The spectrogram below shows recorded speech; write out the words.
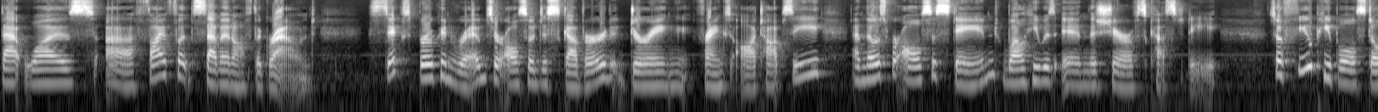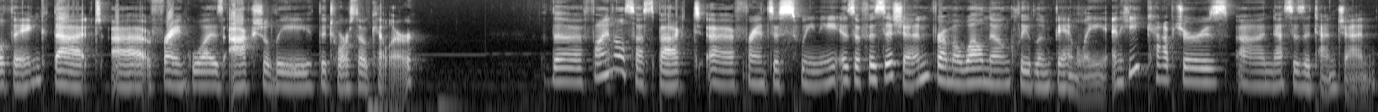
that was uh, 5 foot 7 off the ground. Six broken ribs are also discovered during Frank's autopsy, and those were all sustained while he was in the sheriff's custody. So few people still think that uh, Frank was actually the torso killer. The final suspect, uh, Francis Sweeney, is a physician from a well known Cleveland family, and he captures uh, Ness's attention.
